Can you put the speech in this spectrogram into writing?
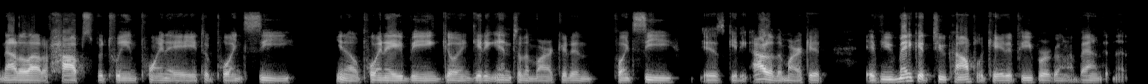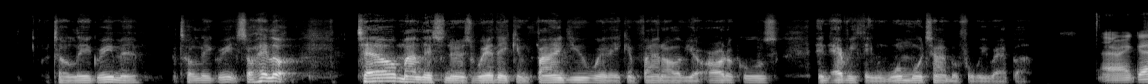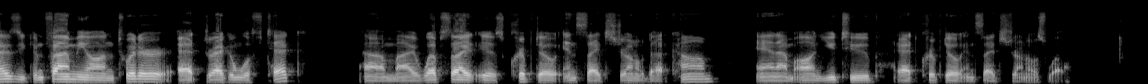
not a lot of hops between point A to point C. You know, point A being going getting into the market, and point C is getting out of the market. If you make it too complicated, people are going to abandon it. Totally agree, man. I totally agree. So, hey, look, tell my listeners where they can find you, where they can find all of your articles and everything one more time before we wrap up. All right, guys, you can find me on Twitter at DragonWolf Tech. Um, my website is cryptoinsightsjournal.com, and I'm on YouTube at Crypto Insights Journal as well.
